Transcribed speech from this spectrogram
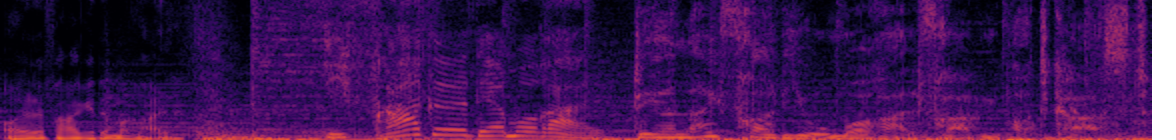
Eure Frage der Moral. Die Frage der Moral. Der Live-Radio Moralfragen-Podcast.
